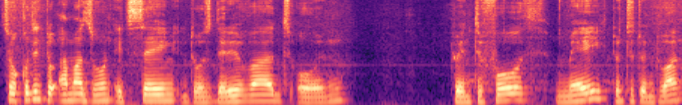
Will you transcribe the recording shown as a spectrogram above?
so according to Amazon, it's saying it was delivered on 24th May 2021,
